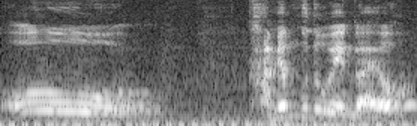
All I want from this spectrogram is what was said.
오, 가면 무도회인가요?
